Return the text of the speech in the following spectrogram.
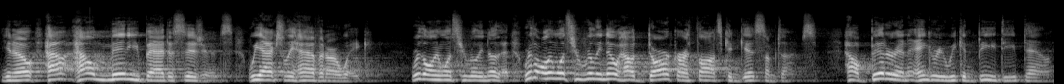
You know, how, how many bad decisions we actually have in our wake. We're the only ones who really know that. We're the only ones who really know how dark our thoughts can get sometimes, how bitter and angry we can be deep down.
